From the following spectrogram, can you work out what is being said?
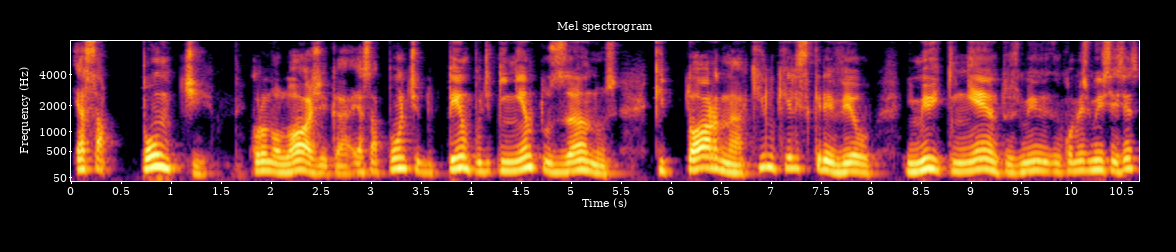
essa ponte cronológica, essa ponte do tempo de 500 anos que torna aquilo que ele escreveu em 1500, no começo de 1600,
